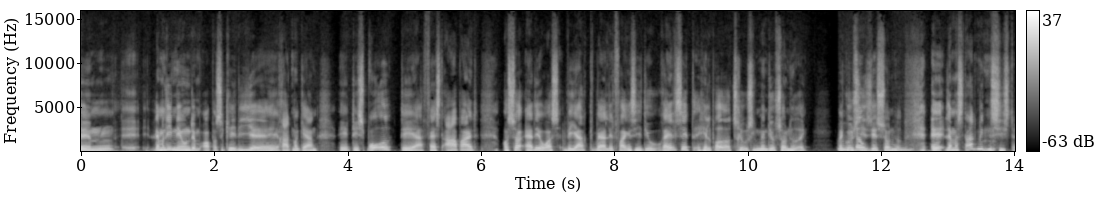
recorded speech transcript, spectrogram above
Øhm, øh, lad mig lige nævne dem op, og så kan I lige øh, rette mig gerne. Øh, det er sproget, det er fast arbejde, og så er det jo også, vil jeg være lidt fræk at sige, det er jo reelt set helbred og trivsel, men det er jo sundhed, ikke? Man kunne jo sige, at det er sundhed. Øh, lad mig starte med den sidste.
